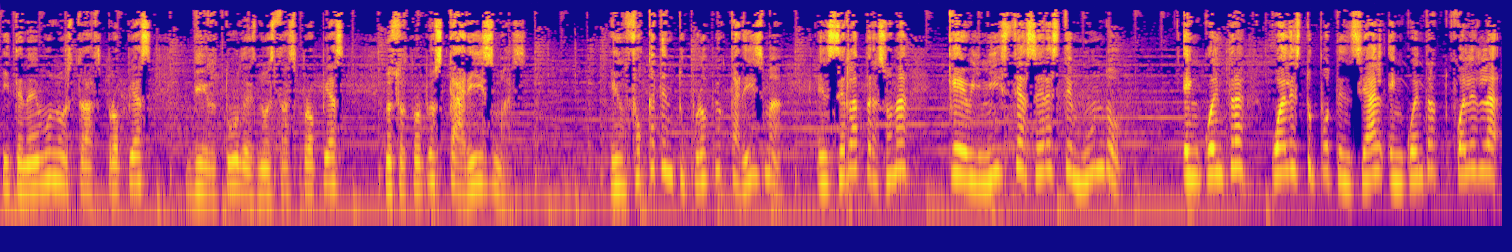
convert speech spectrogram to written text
y tenemos nuestras propias virtudes, nuestras propias, nuestros propios carismas. Enfócate en tu propio carisma, en ser la persona que viniste a hacer este mundo. Encuentra cuál es tu potencial, encuentra cuál es la,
